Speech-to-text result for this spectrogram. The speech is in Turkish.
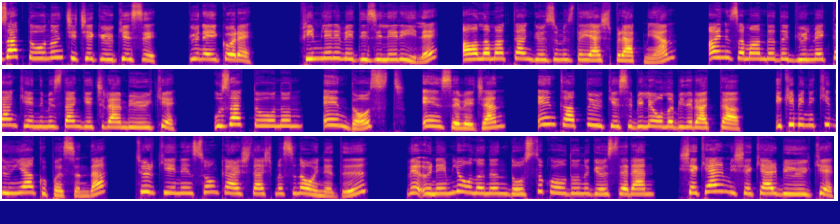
Uzak Doğu'nun çiçek ülkesi, Güney Kore. Filmleri ve dizileriyle ağlamaktan gözümüzde yaş bırakmayan, aynı zamanda da gülmekten kendimizden geçiren bir ülke. Uzak Doğu'nun en dost, en sevecen, en tatlı ülkesi bile olabilir hatta. 2002 Dünya Kupası'nda Türkiye'nin son karşılaşmasını oynadığı ve önemli olanın dostluk olduğunu gösteren şeker mi şeker bir ülke.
